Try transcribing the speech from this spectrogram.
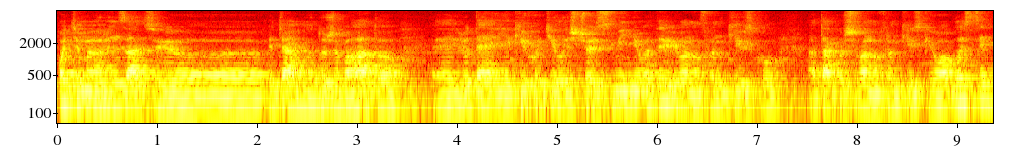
Потім ми організацію е, підтягували дуже багато е, людей, які хотіли щось змінювати в Івано-Франківську, а також в Івано-Франківській області.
